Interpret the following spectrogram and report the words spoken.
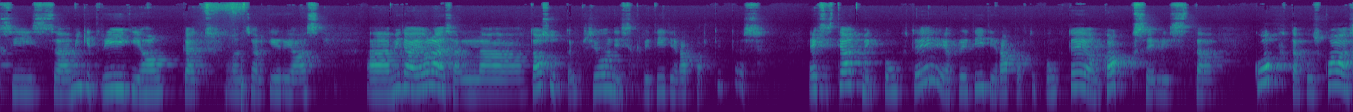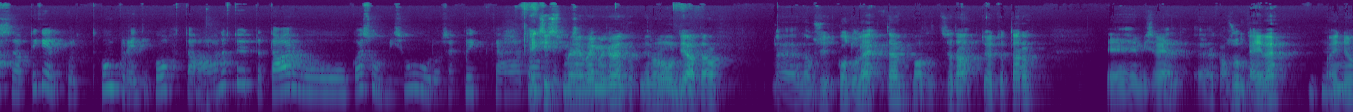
siis äh, mingid riigihanked on seal kirjas, äh, mida ei ole seal tasuta versioonis krediidiraportites. ehk siis teatmik.ee ja krediidiraportid.ee on kaks sellist kohta, kus kohas saab tegelikult konkurendi kohta noh, töötajate arvu, kasumi suurused, kõik. Äh, ehk siis me võimegi öelda, et meil on olnud teada äh, nagu sa ütlesid, kodulehte, vaadata seda, töötajate arv, eh, mis veel, äh, kasum, käive. On ju,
